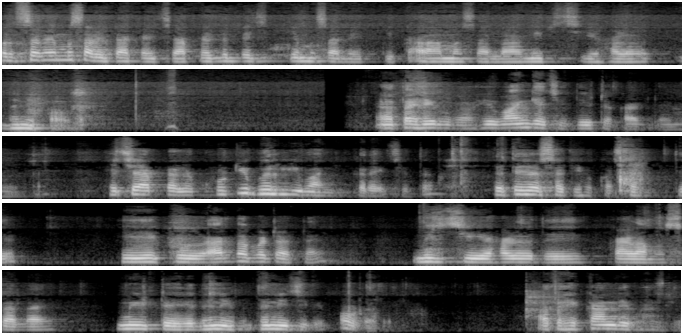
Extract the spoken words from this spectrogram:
परत सगळे मसाले टाकायचे. आपल्या डब्यात जितके मसाले आहेत ते काळा मसाला मिरची हळद धने पावडर. आता हे बघा हे वांग्याचे देठ काढलेले आहेत ह्याची आपल्याला खोटी भरली वांगी करायची तर त्याच्यासाठी हो का साहित्य. हे एक अर्धा बटाटा आहे. मिरची हळद आहे काळा मसाला आहे मीठ आहे धने धने जिरे पावडर आहे. आता हे कांदे भाजले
